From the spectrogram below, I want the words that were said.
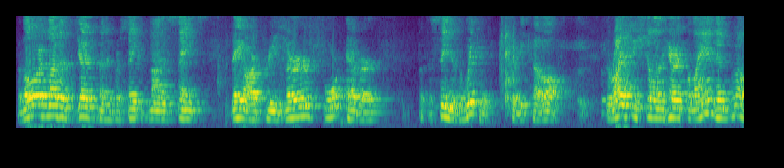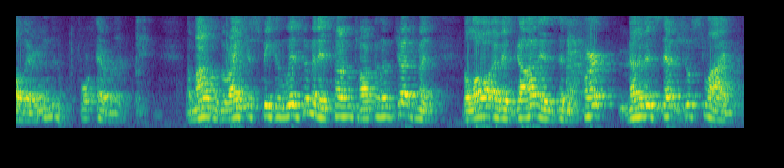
For the Lord loveth judgment and forsaketh not his saints. They are preserved forever, but the seed of the wicked shall be cut off. The righteous shall inherit the land and dwell therein forever. The mouth of the righteous speaketh wisdom, and his tongue talketh of judgment. The law of his God is in his heart, none of his steps shall slide.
